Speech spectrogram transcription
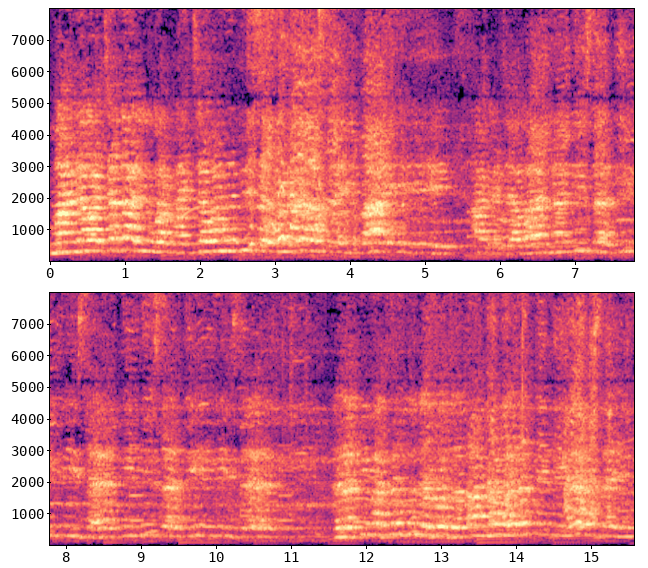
मांडवाच्या गाडीवर जवान दिसती जवान दिसती दिसती दिसती दिसती रती रोज तांब्यावर बाई.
